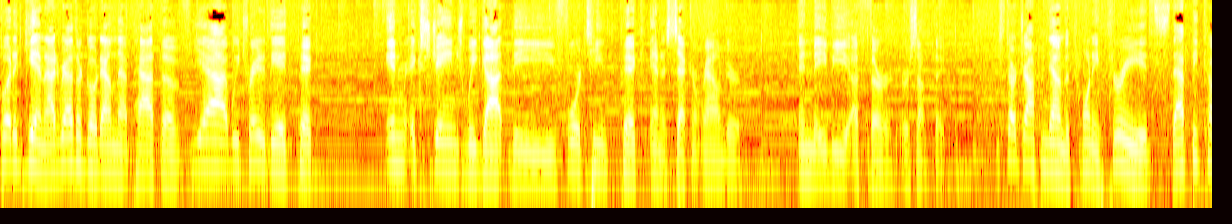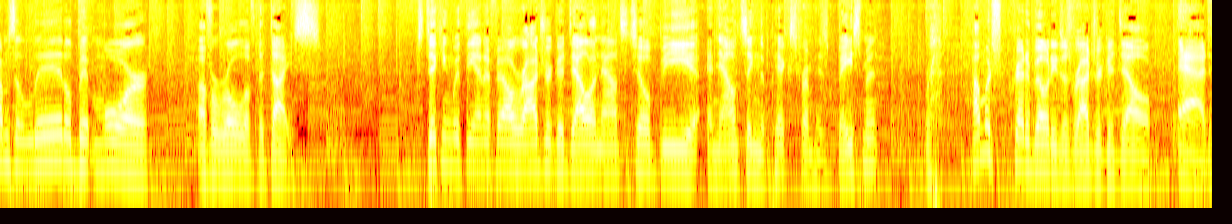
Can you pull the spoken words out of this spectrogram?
But again, I'd rather go down that path of, yeah, we traded the eighth pick. In exchange, we got the 14th pick and a second rounder and maybe a third or something. You start dropping down to 23, it's that becomes a little bit more of a roll of the dice. Sticking with the NFL, Roger Goodell announced he'll be announcing the picks from his basement. How much credibility does Roger Goodell add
